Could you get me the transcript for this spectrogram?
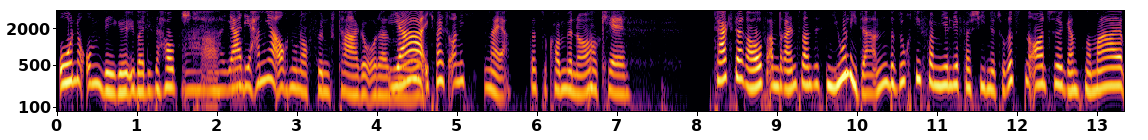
ohne Umwege über diese Ah, Hauptstraße. ja, die haben ja auch nur noch fünf Tage oder so. ja, ich weiß auch nicht. Naja, dazu kommen wir noch. Okay. Tags darauf, am 23. Juli dann, besucht die Familie verschiedene Touristenorte, ganz normal.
